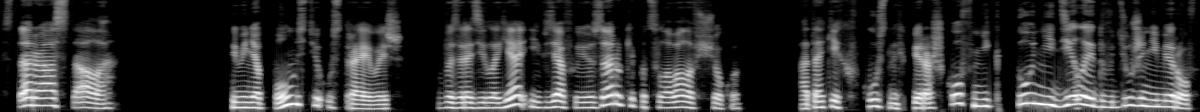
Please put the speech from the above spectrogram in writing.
Стара стала». «Ты меня полностью устраиваешь», — возразила я и, взяв ее за руки, поцеловала в щеку. «А таких вкусных пирожков никто не делает в дюжине миров.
